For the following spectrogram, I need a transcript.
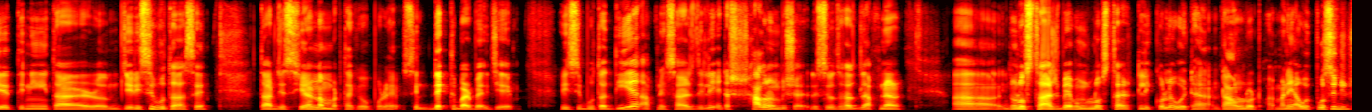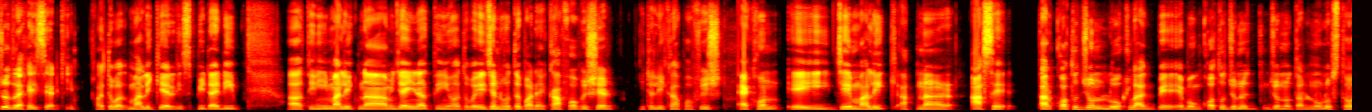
যে তিনি তার যে রিসিভুতা আছে, তার যে শেয়ার নাম্বার থাকে ওপরে দেখতে পারবে যে রিসিভুতা দিয়ে আপনি সার্চ দিলে এটা সাধারণ বিষয়। রিসিভুতা সার্চ দিলে আপনার নুলস্থা আসবে এবং নুলস্থায় ক্লিক করলে ওইটা ডাউনলোড হয়। মানে ওই প্রসিডিউরটা দেখাইছে আরকি। হয়তোবা মালিকের স্পিড আইডি তিনি মালিক না আমি জানি না। তিনি হয়তোবা এজেন্ট হতে পারে কাফ অফিসের, ইটালি কাফ অফিস। এখন এই যে মালিক আপনার আছে তার কতজন লোক লাগবে এবং কতজনের জন্য তার নুলস্থা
